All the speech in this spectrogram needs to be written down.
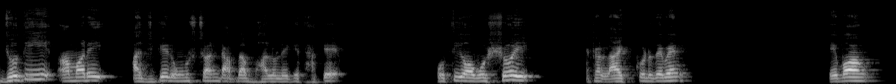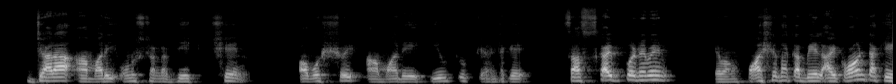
যদি আমার এই আজকের অনুষ্ঠানটা আপনার ভালো লেগে থাকে অতি অবশ্যই একটা লাইক করে দেবেন। এবং যারা আমার এই অনুষ্ঠানটা দেখছেন, অবশ্যই আমার এই ইউটিউব চ্যানেলটাকে সাবস্ক্রাইব করে নেবেন এবং পাশে থাকা বেল আইকনটাকে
